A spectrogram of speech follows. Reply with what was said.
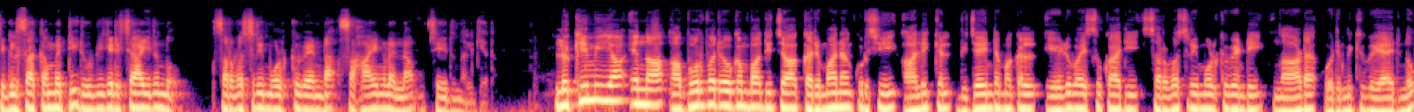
ചികിത്സാ കമ്മിറ്റി രൂപീകരിച്ചായിരുന്നു സർവശ്രീ മോൾക്ക് വേണ്ട സഹായങ്ങളെല്ലാം ചെയ്തു നൽകിയത്. ലുക്കീമിയ എന്ന അപൂർവ രോഗം ബാധിച്ച കരുമാനാംകുറിശി ആലിക്കൽ വിജയന്റെ മകൾ ഏഴു വയസ്സുകാരി സർവശ്രീ മോൾക്ക് വേണ്ടി നാട് ഒരുമിക്കുകയായിരുന്നു.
